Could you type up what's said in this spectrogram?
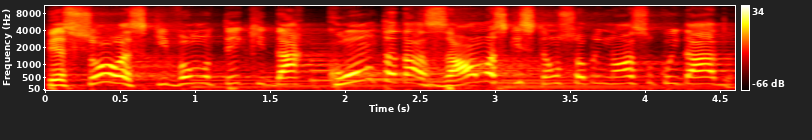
pessoas que vão ter que dar conta das almas que estão sobre nosso cuidado.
